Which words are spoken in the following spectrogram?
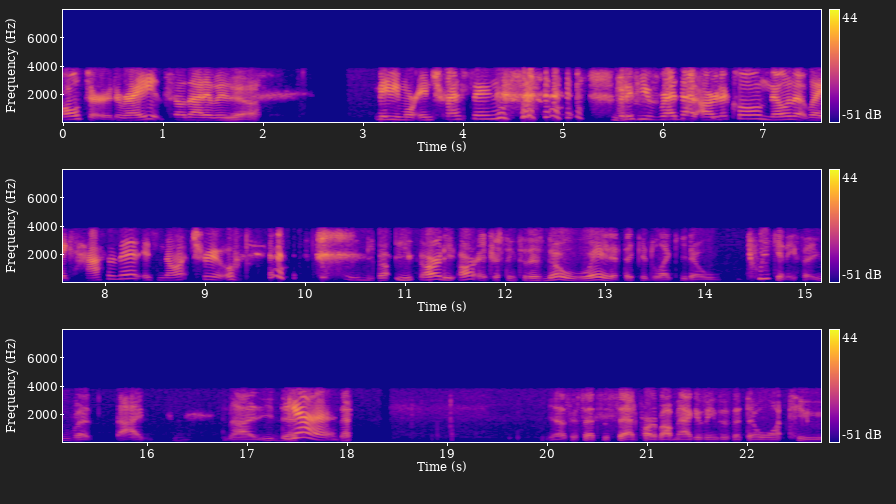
altered, right? So that it was yeah maybe more interesting. but if you've read that article, know that like half of it is not true. you already are interesting, so there's no way that they could like you know tweak anything. But I, that, yeah, that, yeah, because that's the sad part about magazines is that they want to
